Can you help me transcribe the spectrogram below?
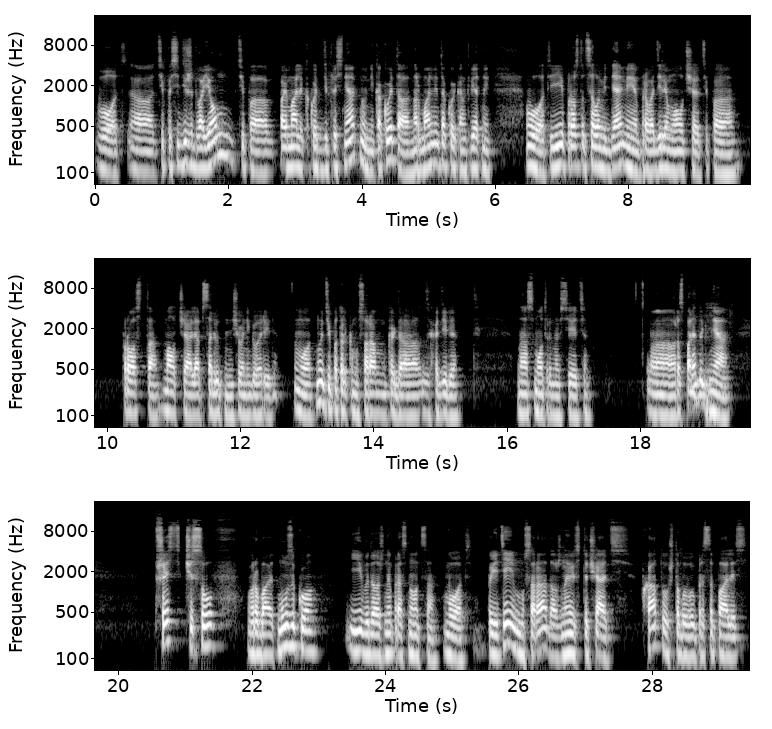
Вот. А, типа сидишь вдвоем, типа поймали какой-то депрессняк, ну не какой-то, а нормальный такой конкретный. Вот. И просто целыми днями проводили молча, типа просто молчали, абсолютно ничего не говорили. Вот. Ну, типа только мусорам, когда заходили на осмотры на все эти. Э, распорядок дня. В 6 часов вырубают музыку, и вы должны проснуться. Вот. По идее, мусора должны стучать в хату, чтобы вы просыпались.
